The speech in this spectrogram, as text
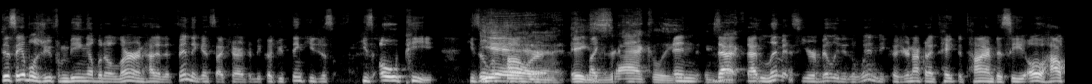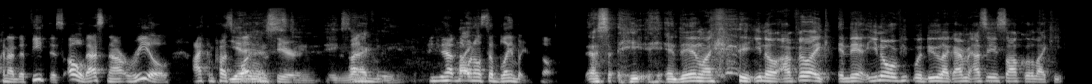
disables you from being able to learn how to defend against that character because you think he just he's OP, he's overpowered. Yeah, exactly. Like, and exactly. that that limits your ability to win because you're not going to take the time to see, oh, how can I defeat this? Oh, that's not real. I can press yes, buttons here. Exactly. and you have no like, one else to blame but yourself. That's he, and then like you know, I feel like, and then you know what people do. Like I, mean, I see Sako like he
